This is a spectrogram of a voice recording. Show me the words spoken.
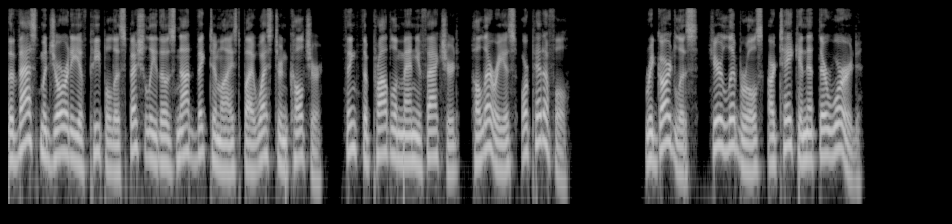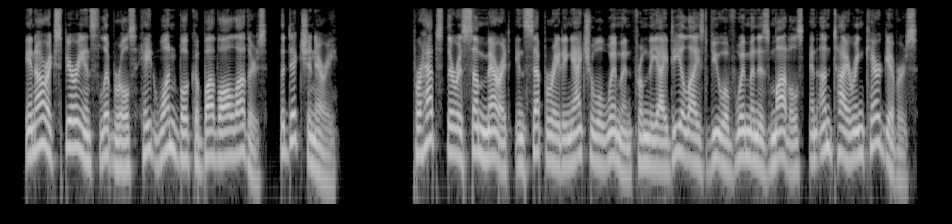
The vast majority of people, especially those not victimized by Western culture, think the problem manufactured, hilarious, or pitiful. Regardless, here liberals are taken at their word. In our experience, liberals hate one book above all others the dictionary. Perhaps there is some merit in separating actual women from the idealized view of women as models and untiring caregivers.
